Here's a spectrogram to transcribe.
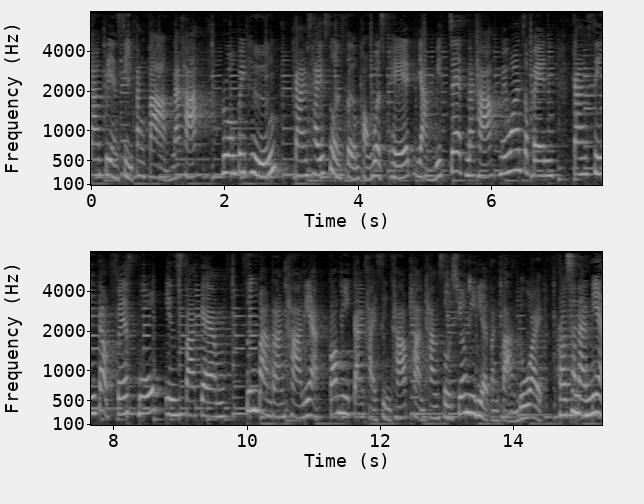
การเปลี่ยนสีต่างๆนะคะ รวมไปถึงการใช้ส่วนเสริมของ WordPress อย่างวิดเจ็ตนะคะ ไม่ว่าจะเป็นการซิงกับ Facebook Instagram ซึ่งบางร้านค้าเนี่ยก็มีการขายสินค้าผ่านทางโซเชียลมีเดียต่างๆ ด้วย เพราะฉะนั้นเนี่ย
